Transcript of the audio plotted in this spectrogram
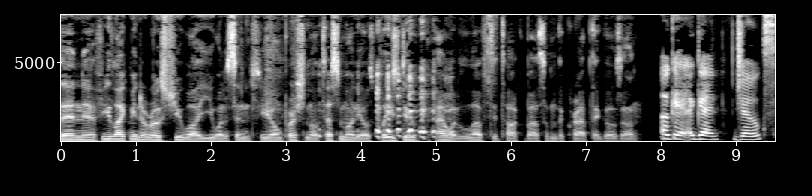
and if you'd like me to roast you while you want to send your own personal testimonials, please do. I would love to talk about some of the crap that goes on. Okay, again, jokes.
